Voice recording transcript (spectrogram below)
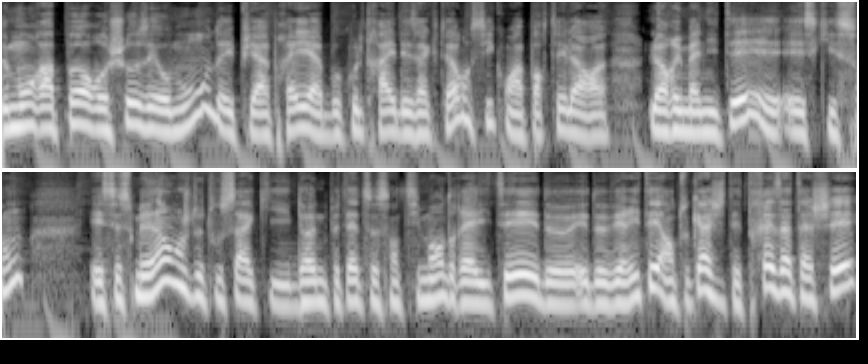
mon rapport aux choses et au monde. Et puis après, il y a beaucoup le travail des acteurs aussi qui ont apporté leur, humanité et, et ce qu'ils sont. Et c'est ce mélange de tout ça qui donne peut-être ce sentiment de réalité et de, et de vérité. En tout cas, j'étais très attaché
